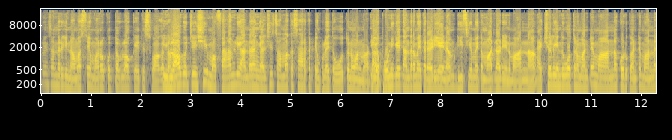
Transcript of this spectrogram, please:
ఫ్రెండ్స్ అందరికి నమస్తే. మరో కొత్త వ్లాగ్ అయితే స్వాగతం. ఈ వ్లాగ్ వచ్చేసి మా ఫ్యామిలీ అందరం కలిసి సమ్మక్క సారక టెంపుల్ అయితే పోతున్నాం అనమాట ఇక పోనీకి అయితే అందరం అయితే రెడీ అయినాం. డీసీఎం అయితే మాట్లాడిన మా అన్న. యాక్చువల్లీ ఎందుకు పోతున్నాం అంటే మా అన్న కొడుకు అంటే మా అన్న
